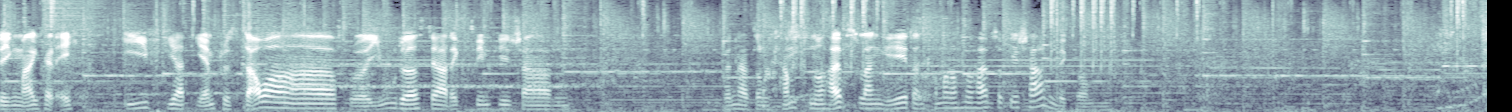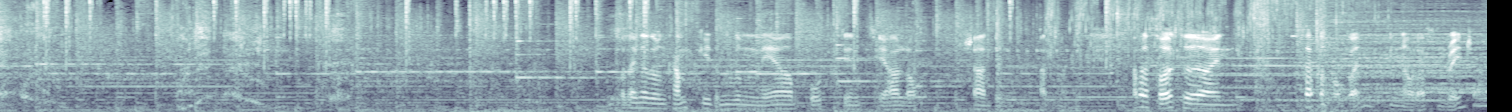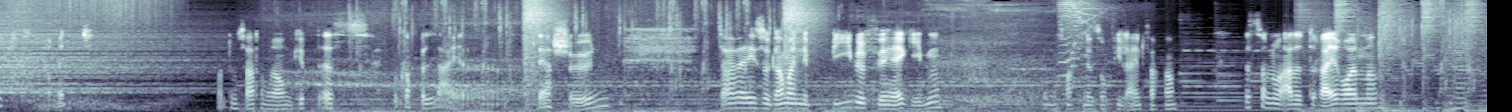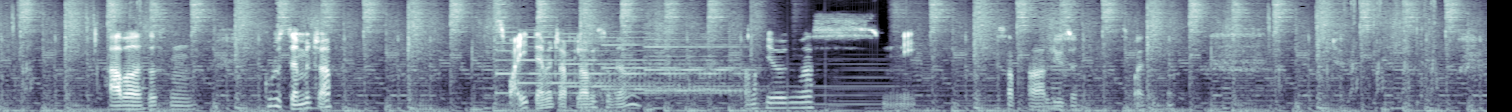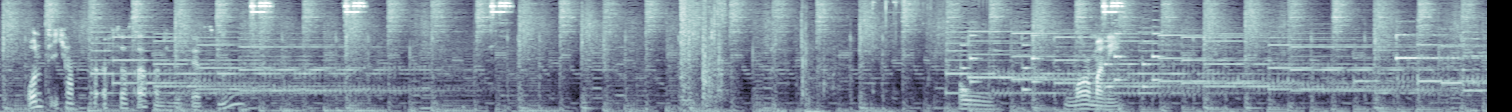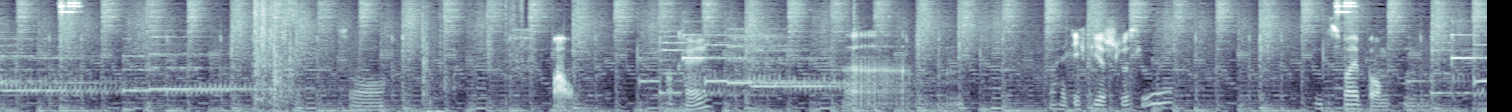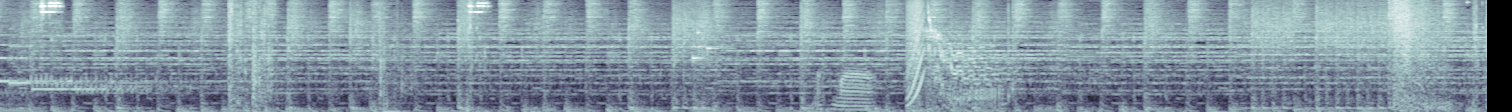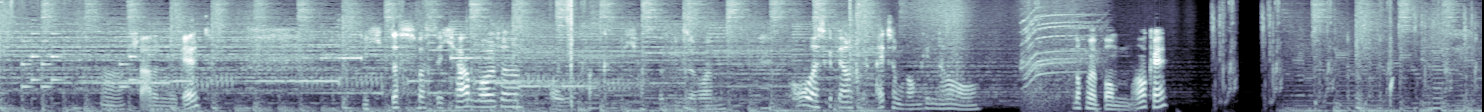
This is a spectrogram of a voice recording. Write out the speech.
Deswegen mag ich halt echt Eve, die hat die Empress dauerhaft, oder Judas, der hat extrem viel Schaden. Und wenn halt so ein Kampf nur halb so lang geht, dann kann man auch nur halb so viel Schaden bekommen. Umso länger so ein Kampf geht, umso mehr Potenzial auf Schaden hat man. Aber das sollte ein Saturn-Raum sein. Genau, das ist ein Ranger. Mit. Und im Saturn-Raum gibt es Book of Belial. Sehr schön. Da werde ich sogar meine Bibel für hergeben. Das macht mir so viel einfacher. Das zwar nur alle drei Räume. Aber es ist ein gutes Damage-Up. Zwei Damage-Up, glaube ich sogar. War noch hier irgendwas? Nee. Das war Paralyse. Das weiß ich nicht. Und ich habe öfters Satan gesetzt, ne? Oh, more money. So. Wow. Okay. Ähm, da hätte ich vier Schlüssel und zwei Bomben. Geld. Nicht das, was ich haben wollte. Oh, fuck. Ich hasse diese Räume. Oh, es gibt ja noch den Itemraum, genau. Noch mehr Bomben, okay.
